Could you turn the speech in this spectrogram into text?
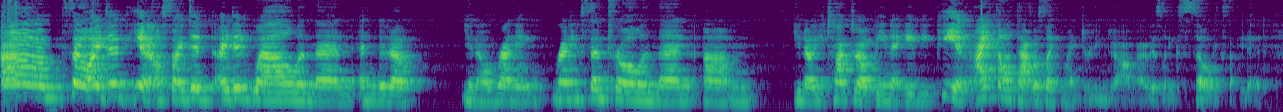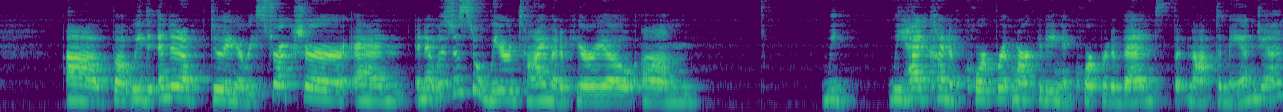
Um, so I did, you know, so I did I did well, and then ended up, you know, running running Central, and then, um, you know, you talked about being an AVP, and I thought that was like my dream job. I was like so excited. Uh, but we ended up doing a restructure, and and it was just a weird time at Aperio. Um, we we had kind of corporate marketing and corporate events, but not demand gen.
